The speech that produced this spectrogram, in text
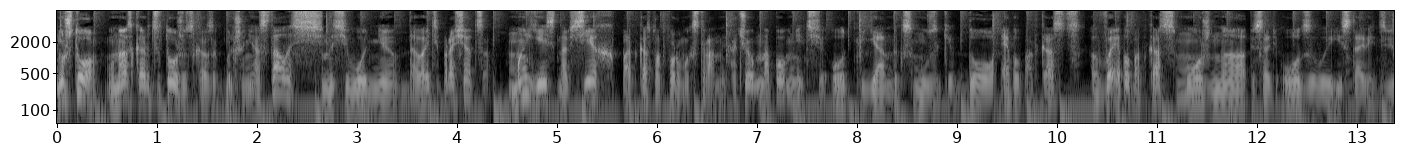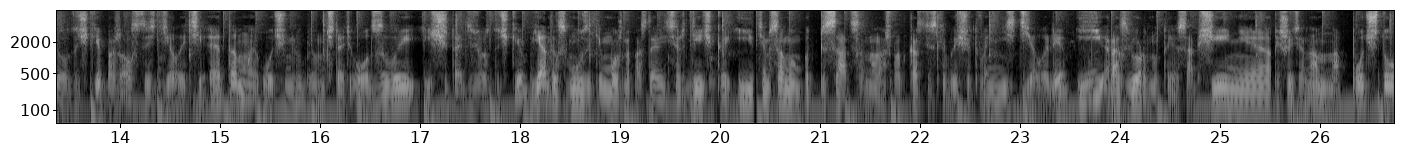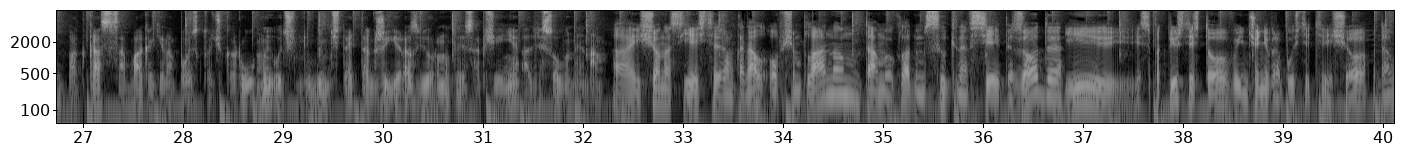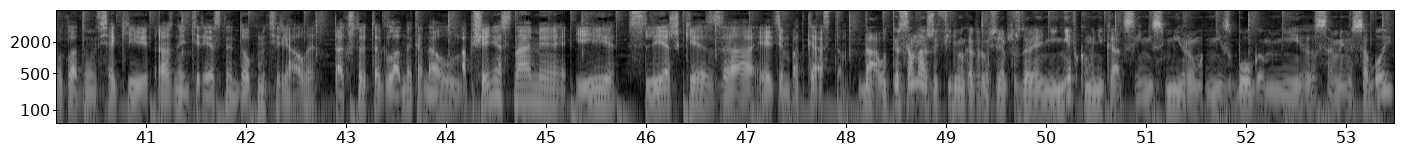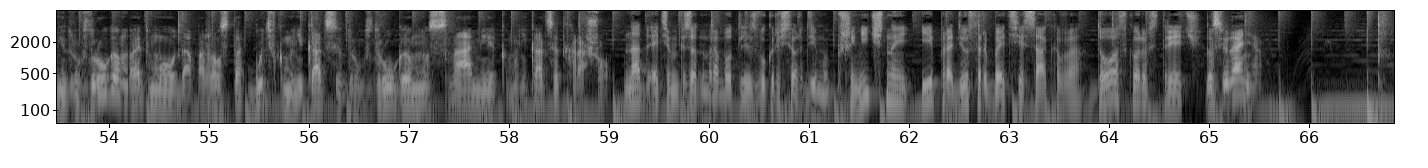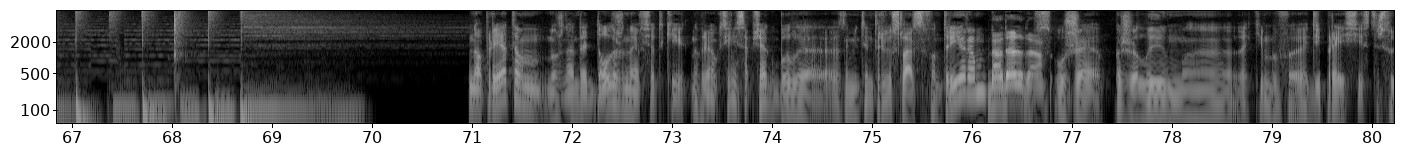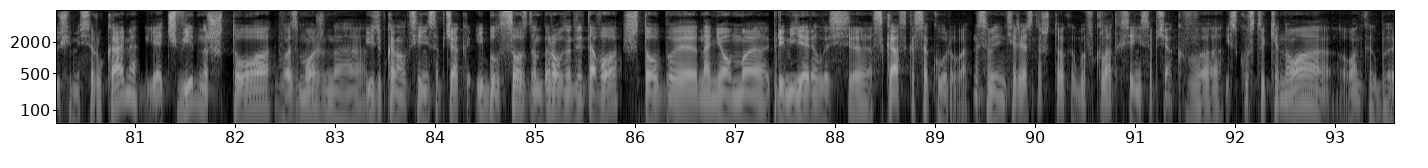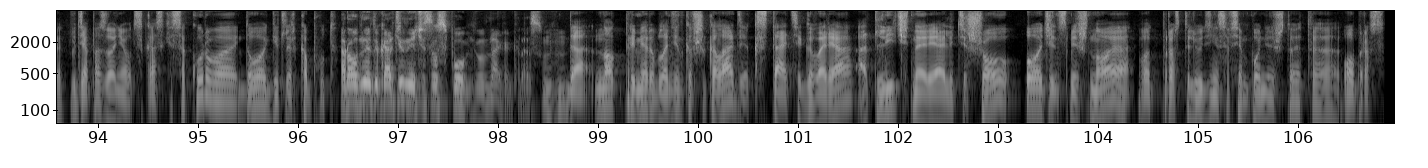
Ну что, у нас, кажется, тоже сказок больше не осталось на сегодня. Давайте прощаться. Мы есть на всех подкаст-платформах страны. Хочу вам напомнить, от Яндекс Музыки до Apple Podcasts. В Apple Podcasts можно писать отзывы и ставить звездочки. Пожалуйста, сделайте это. Мы очень любим читать отзывы и считать звездочки. В Яндекс Музыке можно поставить сердечко и тем самым подписаться на наш подкаст, если вы еще этого не сделали. И развернутые сообщения пишите нам на почту подкаст собакакинопоиск.ру. Мы очень любим читать также и развернутые сообщения, адресованные нам. А еще у нас есть телеграм-канал общим планом, там мы выкладываем ссылки на все эпизоды, и если подпишетесь, то вы ничего не пропустите. Еще там выкладываем всякие разные интересные доп-материалы. Так что это главный канал общения с нами и слежки за этим подкастом. Да, вот персонажи фильма, которые мы сегодня обсуждали, они не в коммуникации ни с миром, ни с Богом, ни с самими собой, ни друг с другом, поэтому, да, пожалуйста, будь в коммуникации друг с другом, с нами, коммуникация — это хорошо. Над этим эпизодом работали звукорежиссер Дима Пшеничный и продюсер Бетти Исакова. До скорых встреч. До свидания. Но при этом нужно отдать должное. Все-таки, например, у Ксении Собчак было знаменитое интервью с Ларсом фон Триером. Да-да-да. С уже пожилым, э, таким в депрессии, с трясущимися руками. И очевидно, что, возможно, YouTube-канал Ксении Собчак и был создан ровно для того, чтобы на нем э, премьерилась э, сказка Сакурова. На самом деле интересно, что как бы вклад Ксении Собчак в искусство кино, он как бы в диапазоне от сказки Сакурова до Гитлер Капут. Ровно эту картину я сейчас вспомнил, да, как раз. Угу. Да, но, к примеру, «Блондинка в шоколаде», кстати, кстати говоря, отличное реалити-шоу, очень смешное. Вот просто люди не совсем поняли, что это образ.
